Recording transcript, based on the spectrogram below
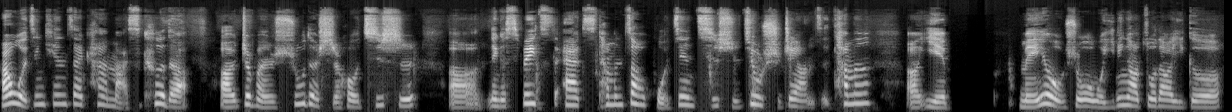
而我今天在看马斯克的呃这本书的时候，其实呃那个 SpaceX 他们造火箭其实就是这样子，他们呃也没有说我一定要做到一个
